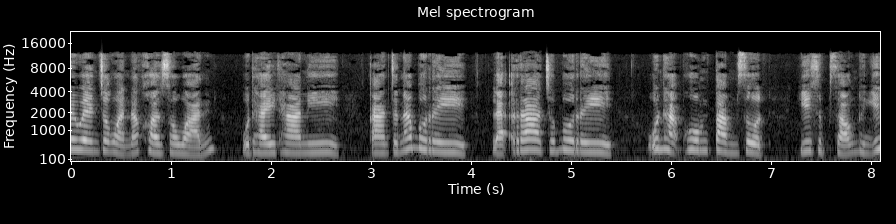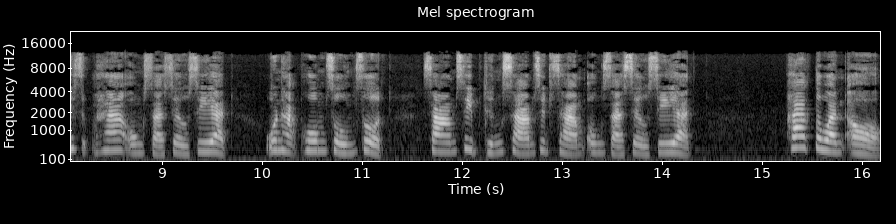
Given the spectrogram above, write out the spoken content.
ริเวณจังหวัดนครสวรรค์ อุทัยธานี กาญจนบุรี และราชบุรี อุณหภูมิต่ำสุด 22-25 องศาเซลเซียส อุณหภูมิสูงสุด 30-33 องศาเซลเซียส ภาคตะวันออก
